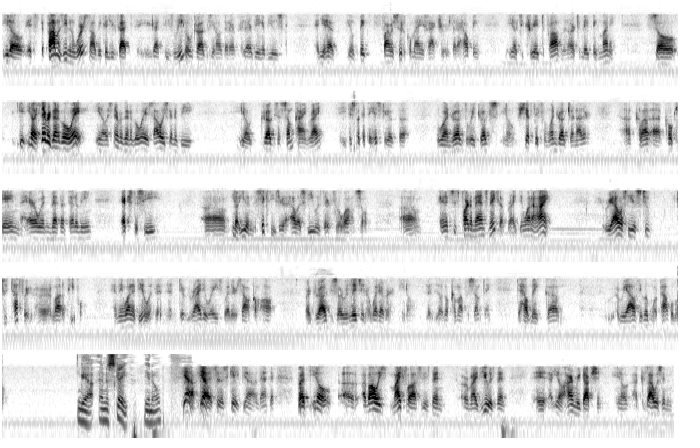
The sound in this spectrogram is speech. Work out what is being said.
you know, it's the problem is even worse now because you've got you've got these legal drugs, you know, that are that are being abused, and you have you know big pharmaceutical manufacturers that are helping, you know, to create the problem in order to make big money. So, you know, it's never going to go away. You know, it's never going to go away. It's always going to be, you know, drugs of some kind, right? You just look at the history of uh, the war on drugs, the way drugs, you know, shifted from one drug to another. Uh, co- uh, cocaine, heroin, methamphetamine, ecstasy. Um, you know, even in the 60s, uh, LSD was there for a while. So, um, and it's just part of man's makeup, right? They want to hide. Reality is too too tough for, for a lot of people, and they want to deal with it in right ways, whether it's alcohol or drugs or religion or whatever. You know, they'll, they'll come up with something to help make um, reality a little more palpable. Yeah, an escape, you know. Yeah, yeah, it's an escape. Yeah, that. that. But you know, uh, I've always my philosophy has been, or my view has been, uh, you know, harm reduction. You know, because I was in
